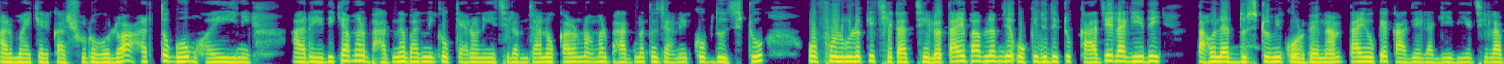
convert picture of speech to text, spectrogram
আর মাইকের কাজ শুরু হলো। আর তো ঘুম হয়ইনি। আর এদিকে আমার ভাগ্না-ভাগ্নিকেও কেন নিয়েছিলাম জানো? কারণ আমার ভাগ্না তো জানোই খুব দুষ্টু। ও ফুলগুলোকে ছেটাচ্ছিল। তাই ভাবলাম যে ওকে যদি একটু কাজে লাগিয়ে দেই তাহলে আর দুষ্টুমি করবে না। তাই ওকে কাজে লাগিয়ে দিয়েছিলাম।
